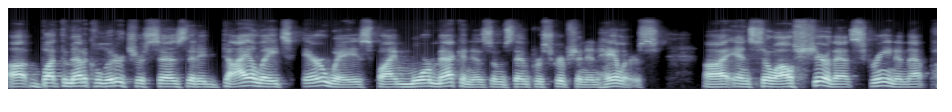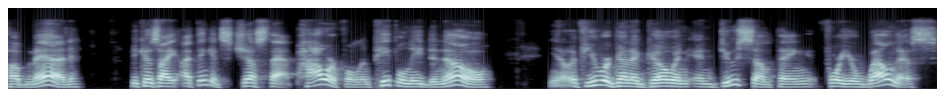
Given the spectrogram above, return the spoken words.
Uh, but the medical literature says that it dilates airways by more mechanisms than prescription inhalers. Uh, and so I'll share that screen in that PubMed because I, I think it's just that powerful and people need to know you know, if you were going to go and, and do something for your wellness,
